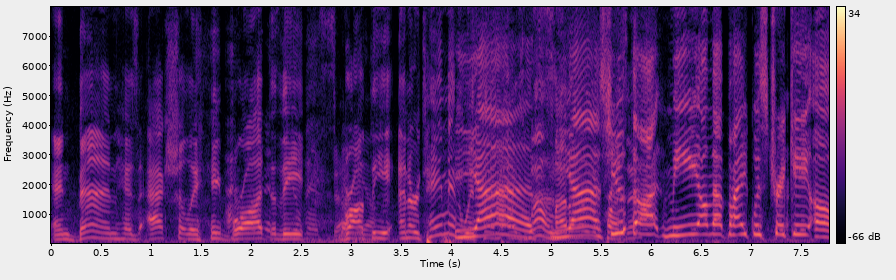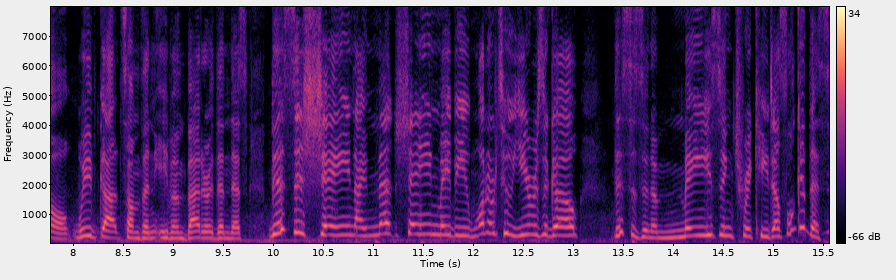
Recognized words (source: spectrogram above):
And Ben has actually brought the steal this. brought the entertainment with yes, him as well. not only yes. You thought me on that bike was tricky? Oh, we've got something even better than this. This is Shane. I met Shane maybe one or two years ago. This is an amazing trick he does. Look at this.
